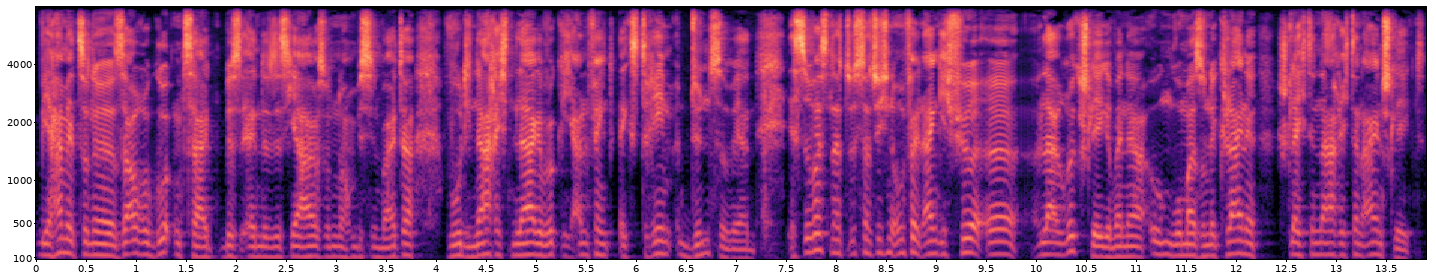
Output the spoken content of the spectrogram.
wir haben jetzt so eine saure Gurkenzeit bis Ende des Jahres und noch ein bisschen weiter, wo die Nachrichtenlage wirklich anfängt, extrem dünn zu werden. Ist sowas ist natürlich ein Umfeld eigentlich für äh, Rückschläge, wenn er irgendwo mal so eine kleine schlechte Nachricht dann einschlägt.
